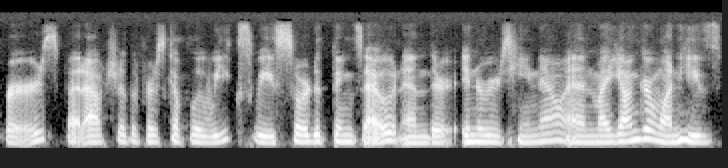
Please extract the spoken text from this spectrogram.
first, but after the first couple of weeks, we sorted things out and they're in a routine now. And my younger one, he's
